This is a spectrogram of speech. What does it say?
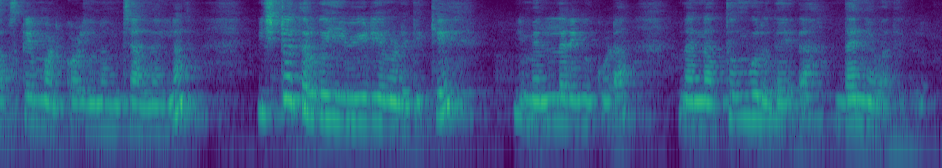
ಸಬ್ಸ್ಕ್ರೈಬ್ ಮಾಡ್ಕೊಳ್ಳಿ ನಮ್ಮ ಚಾನಲ್ನ ಇಷ್ಟೊತ್ತರೆಗೂ ಈ ವಿಡಿಯೋ ನೋಡೋದಕ್ಕೆ ನಿಮ್ಮೆಲ್ಲರಿಗೂ ಕೂಡ ನನ್ನ ತುಂಬು ಹೃದಯದ ಧನ್ಯವಾದಗಳು.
